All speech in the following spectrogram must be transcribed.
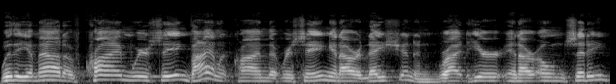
with the amount of crime we're seeing, violent crime that we're seeing in our nation and right here in our own city,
